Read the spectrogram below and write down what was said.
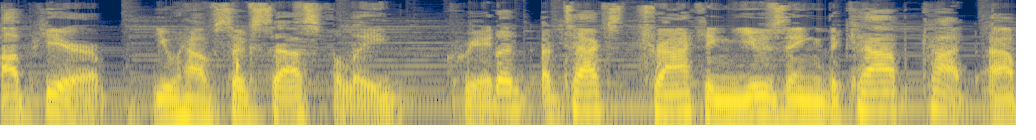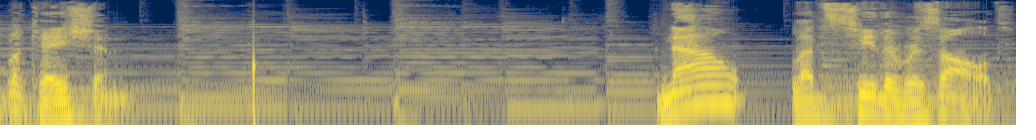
Up here, you have successfully created a text tracking using the CapCut application. Now, let's see the result.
